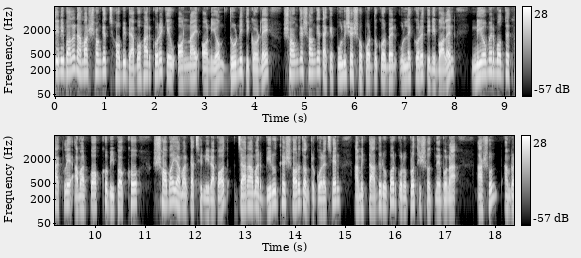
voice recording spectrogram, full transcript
তিনি বলেন, আমার সঙ্গে ছবি ব্যবহার করে কেউ অন্যায়, অনিয়ম, দুর্নীতি করলে সঙ্গে সঙ্গে তাকে পুলিশে সোপর্দ করবেন। উল্লেখ করে তিনি বলেন নিয়মের মধ্যে থাকলে আমার পক্ষ, বিপক্ষ সবাই আমার কাছে নিরাপদ। যারা আমার বিরুদ্ধে ষড়যন্ত্র করেছেন, আমি তাদের উপর কোনো প্রতিশোধ নেব না। আসুন, আমরা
